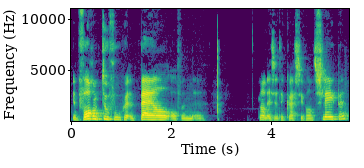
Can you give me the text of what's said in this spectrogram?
een vorm toevoegen, een pijl of een... Uh, dan is het een kwestie van slepen.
